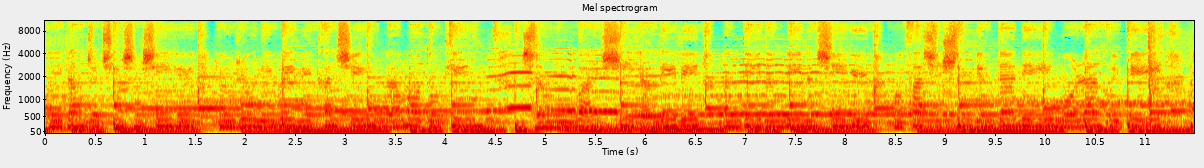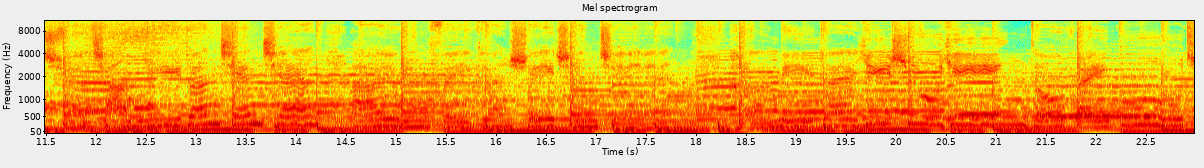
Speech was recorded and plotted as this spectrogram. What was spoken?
回荡着轻声细语，犹如你唯美叹息。那么动听，城外湿呀沥沥，满地的呢喃细语。我发现身边的你漠然回避，却唱一段芊芊。非看谁成茧。和你对一树影，都回不去。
